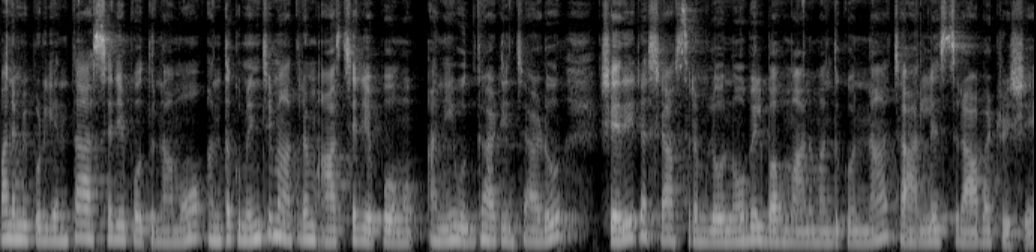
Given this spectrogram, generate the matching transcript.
మనం ఇప్పుడు ఎంత ఆశ్చర్యపోతున్నామో అంతకు మించి మాత్రం ఆశ్చర్యపోము అని ఉద్ఘాటించాడు శరీర శాస్త్రంలో నోబెల్ బహుమానం అందుకున్న చార్లెస్ రాబర్ట్ రిషే.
